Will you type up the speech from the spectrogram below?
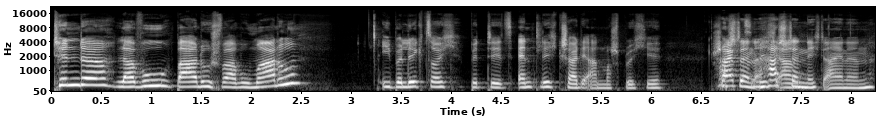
Tinder, Lavu, Badu, Schwabu, Madu. Überlegt euch bitte jetzt endlich gescheite Anmachsprüche. Hast Schreibt denn, mich hast an. denn nicht einen?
